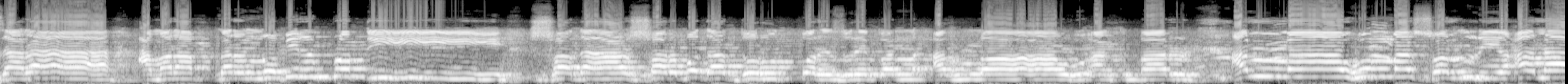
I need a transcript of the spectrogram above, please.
যারা আমার আপনার নবীর প্রতি সদা সর্বদা দরুদ পরে জোরে কন, আল্লাহু আকবার। আল্লাহুম্মা সল্লি আলা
